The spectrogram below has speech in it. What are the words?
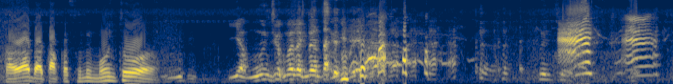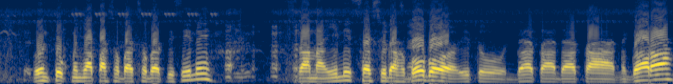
saya datang ke sini muncul Iya muncul malah datang. untuk menyapa sobat-sobat di sini. Selama ini saya sudah bobol itu data-data negara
